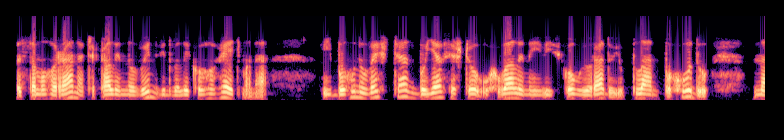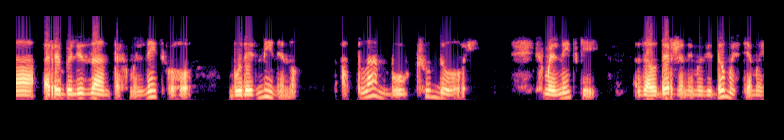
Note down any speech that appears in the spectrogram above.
з самого рана чекали новин від великого гетьмана, і Богун увесь час боявся, що ухвалений військовою радою план походу на ребелізанта Хмельницького буде змінено. А план був чудовий. Хмельницький, за одержаними відомостями,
